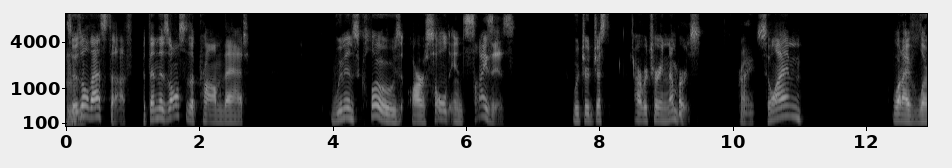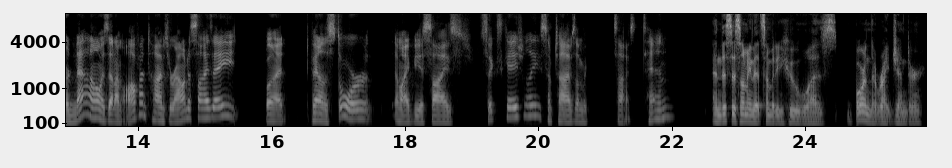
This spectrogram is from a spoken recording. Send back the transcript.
So there's Hmm. all that stuff. But then there's also the problem that women's clothes are sold in sizes, which are just arbitrary numbers. right. So I'm what I've learned now is that I'm oftentimes around a size eight, but depending on the store, it might be a size six occasionally. Sometimes I'm a size ten. And this is something that somebody who was born the right gender,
